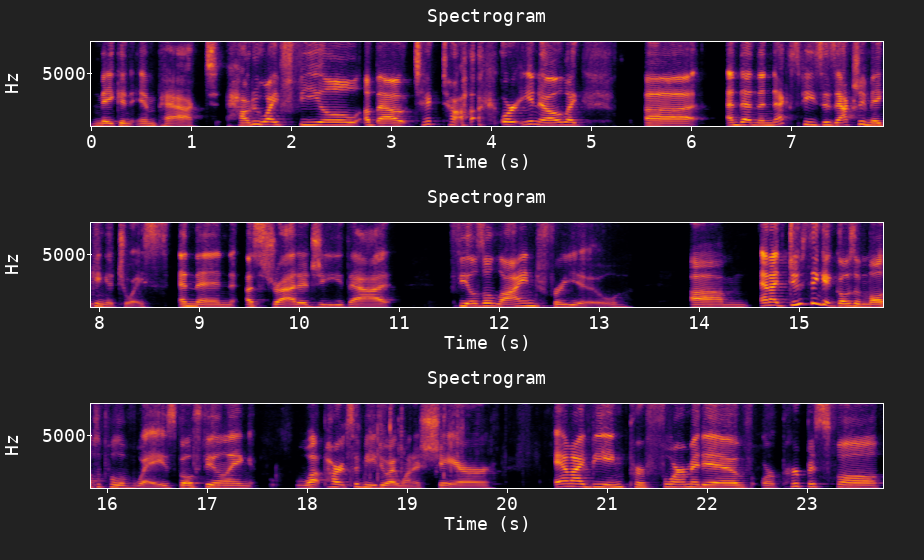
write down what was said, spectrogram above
make an impact? How do I feel about TikTok? or, you know, like, uh, and then the next piece is actually making a choice and then a strategy that feels aligned for you. Um, and I do think it goes a multiple of ways, both feeling what parts of me do I want to share? Am I being performative or purposeful?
